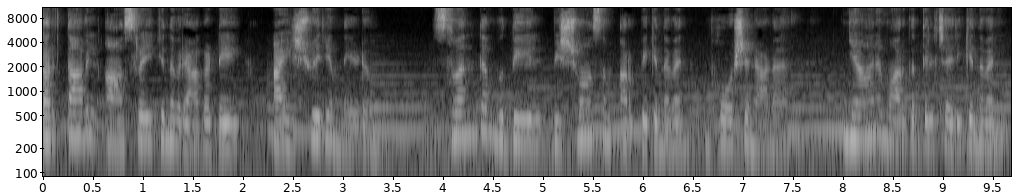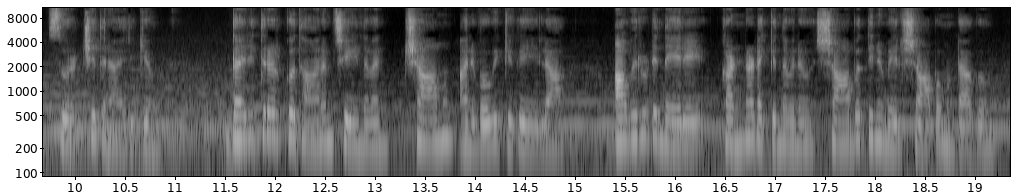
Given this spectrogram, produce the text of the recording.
കർത്താവിൽ ആശ്രയിക്കുന്നവരാകട്ടെ ഐശ്വര്യം നേടും. സ്വന്തം ബുദ്ധിയിൽ വിശ്വാസം അർപ്പിക്കുന്നവൻ ഭോഷനാണ്. ജ്ഞാനമാർഗത്തിൽ ചരിക്കുന്നവൻ സുരക്ഷിതനായിരിക്കും. ദരിദ്രർക്കു ദാനം ചെയ്യുന്നവൻ ക്ഷാമം അനുഭവിക്കുകയില്ല. അവരുടെ നേരെ കണ്ണടയ്ക്കുന്നവനു ശാപത്തിനുമേൽ ശാപമുണ്ടാകും.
